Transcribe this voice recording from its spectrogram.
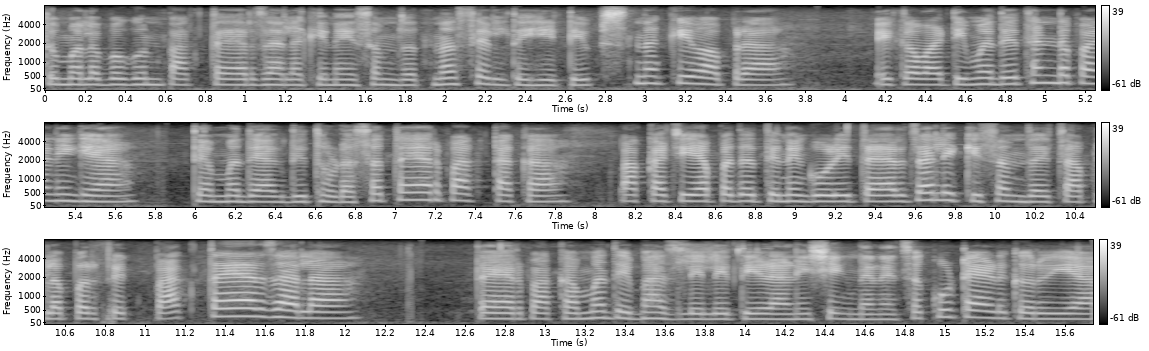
तुम्हाला बघून पाक तयार झाला की नाही समजत नसेल तर ही टिप्स नक्की वापरा. एका वाटीमध्ये थंड पाणी घ्या. त्यामध्ये अगदी थोडासा तयार पाक टाका. पाकाची या पद्धतीने गोळी तयार झाली की समजायचं आपला परफेक्ट पाक तयार झाला. तयार पाकामध्ये भाजलेले तीळ आणि शेंगदाण्याचा कूट ॲड करूया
